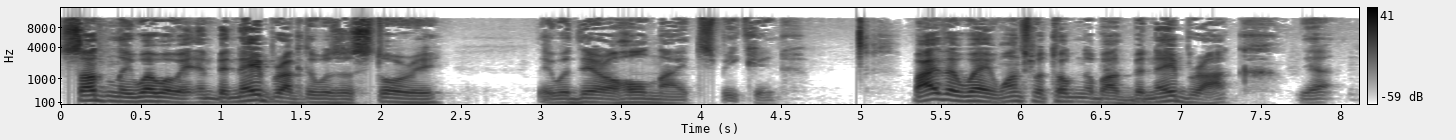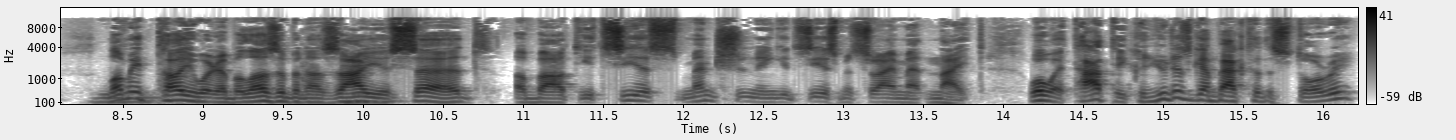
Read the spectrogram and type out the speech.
Suddenly, wait, wait, wait. In Bnei Brak, there was a story. They were there a whole night speaking. By the way, once we're talking about Bnei Brak, yeah, let me tell you what Rebbe Lazar ben Azariah said about Yitzias mentioning Yitzias Mitzrayim at night. Well, wait, Tati, could you just get back to the story?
